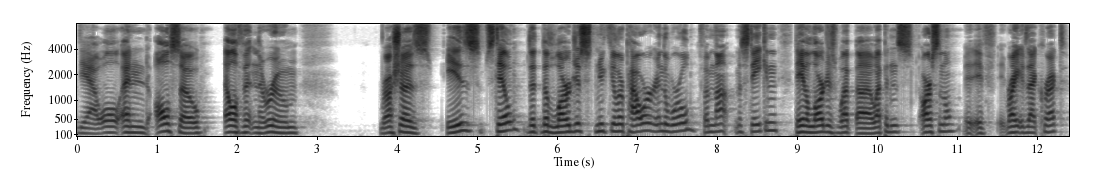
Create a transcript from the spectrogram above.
Yeah, well, and also elephant in the room, Russia's is still the, the largest nuclear power in the world, if I'm not mistaken. They have the largest wep- uh, weapons arsenal. If right, is that correct?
